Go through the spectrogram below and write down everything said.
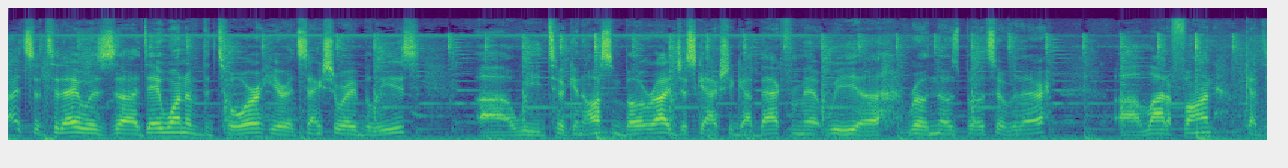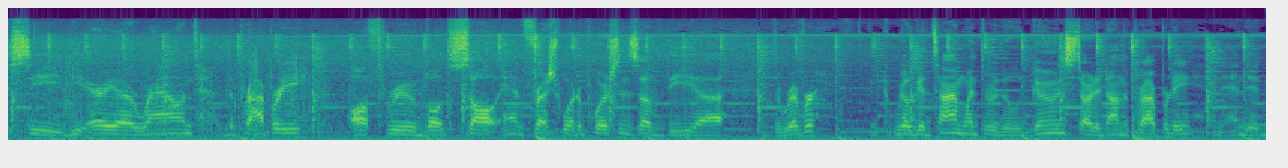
All right, so today was uh, day one of the tour here at Sanctuary Belize. Uh, we took an awesome boat ride, just actually got back from it. We uh, rode in those boats over there. Uh, a lot of fun. Got to see the area around the property, all through both salt and freshwater portions of the, uh, the river. Real good time, went through the lagoon, started on the property and ended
